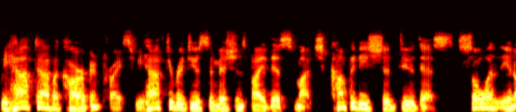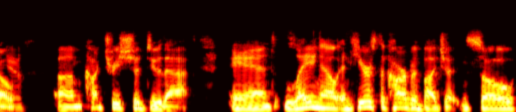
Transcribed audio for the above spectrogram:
we have to have a carbon price. We have to reduce emissions by this much. Companies should do this. So, you know, yeah. um, countries should do that. And laying out, and here's the carbon budget. And so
